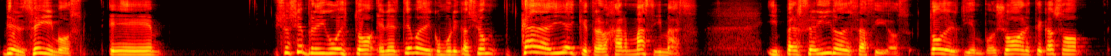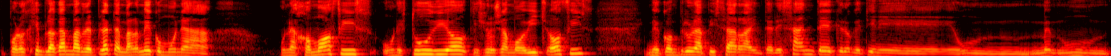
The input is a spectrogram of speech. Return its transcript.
Bien, seguimos. Eh, yo siempre digo esto, en el tema de comunicación, cada día hay que trabajar más y más y perseguir los desafíos todo el tiempo. Yo en este caso, por ejemplo, acá en Mar del Plata me armé como una, una home office, un estudio que yo lo llamo beach office. Me compré una pizarra interesante, creo que tiene un,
